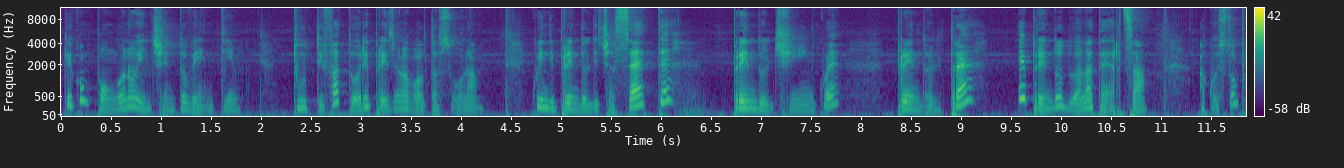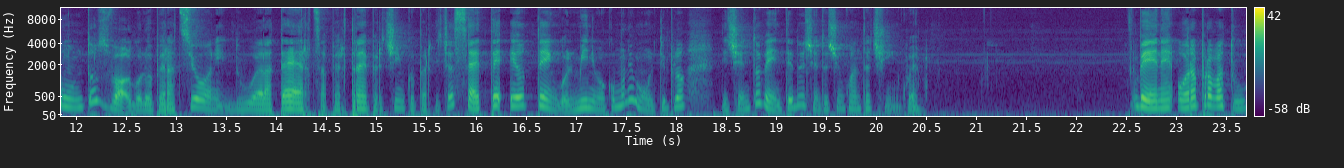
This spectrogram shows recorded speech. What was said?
che compongono il 120. Tutti i fattori presi una volta sola. Quindi prendo il 17, prendo il 5, prendo il 3 e prendo 2 alla terza. A questo punto svolgo le operazioni 2 alla terza per 3 per 5 per 17 e ottengo il minimo comune multiplo di 120 e 255. Bene, ora prova tu.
